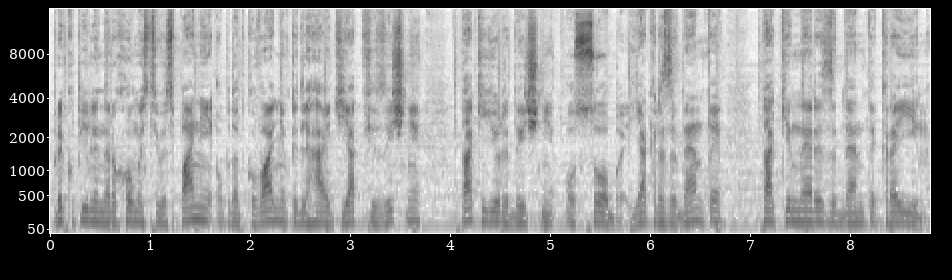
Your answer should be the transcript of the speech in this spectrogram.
При купівлі нерухомості в Іспанії оподаткуванню підлягають як фізичні, так і юридичні особи, як резиденти, так і нерезиденти країни.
